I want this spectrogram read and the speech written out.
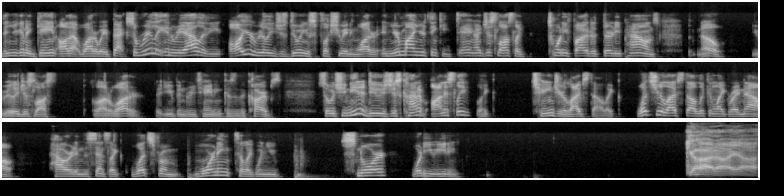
Then you're going to gain all that water weight back. So really, in reality, all you're really just doing is fluctuating water. In your mind, you're thinking, dang, I just lost like 25 to 30 pounds. But no, you really just lost a lot of water that you've been retaining because of the carbs. So what you need to do is just kind of honestly like change your lifestyle. Like what's your lifestyle looking like right now, Howard, in the sense like what's from morning to like when you snore, what are you eating? God, I uh,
